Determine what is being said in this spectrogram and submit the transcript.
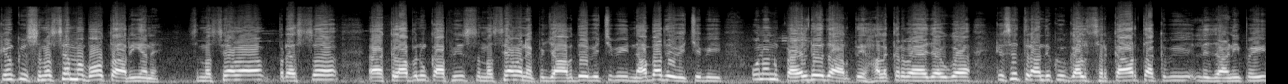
ਕਿਉਂਕਿ ਸਮੱਸਿਆਵਾਂ ਬਹੁਤ ਆ ਰਹੀਆਂ ਨੇ। ਸਮੱਸਿਆਵਾਂ ਪ੍ਰੈਸ ਕਲੱਬ ਨੂੰ ਕਾਫੀ ਸਮੱਸਿਆਵਾਂ ਨੇ। ਪੰਜਾਬ ਦੇ ਵਿੱਚ ਵੀ, ਨਾਭਾ ਦੇ ਵਿੱਚ ਵੀ ਉਹਨਾਂ ਨੂੰ ਪਹਿਲ ਦੇ ਆਧਾਰ ਤੇ ਹੱਲ ਕਰਵਾਇਆ ਜਾਊਗਾ। ਕਿਸੇ ਤਰ੍ਹਾਂ ਦੀ ਕੋਈ ਗੱਲ ਸਰਕਾਰ ਤੱਕ ਵੀ ਲਿਜਾਣੀ ਪਈ,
